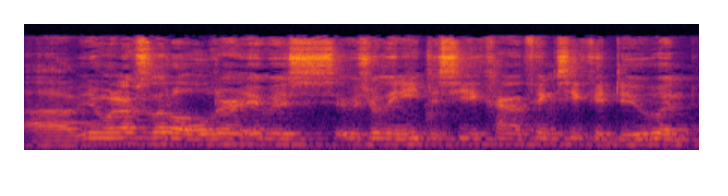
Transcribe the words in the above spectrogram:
uh, you know, when I was a little older, it was it was really neat to see kind of things he could do, and,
